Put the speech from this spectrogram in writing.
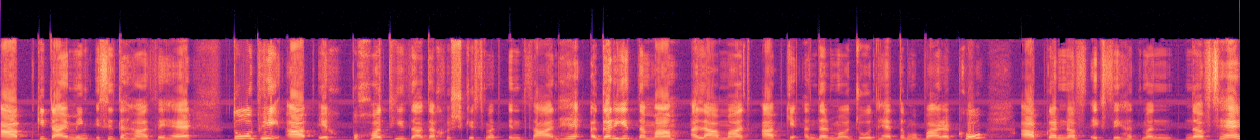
آپ کی ٹائمنگ اسی طرح سے ہے تو بھی آپ ایک بہت ہی زیادہ خوش قسمت انسان ہیں۔ اگر یہ تمام علامات آپ کے اندر موجود ہیں تو مبارک ہو، آپ کا نفس ایک صحت مند نفس ہے۔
